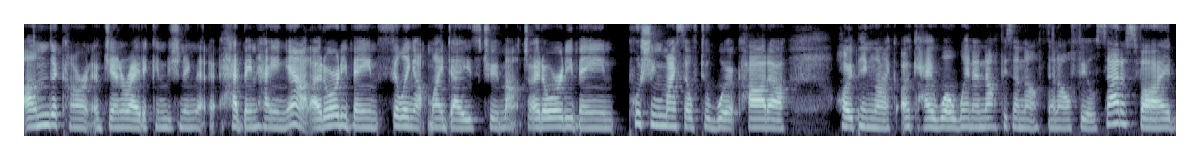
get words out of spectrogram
undercurrent of generator conditioning that had been hanging out. I'd already been filling up my days too much. I'd already been pushing myself to work harder hoping, like, okay, well, when enough is enough, then I'll feel satisfied.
